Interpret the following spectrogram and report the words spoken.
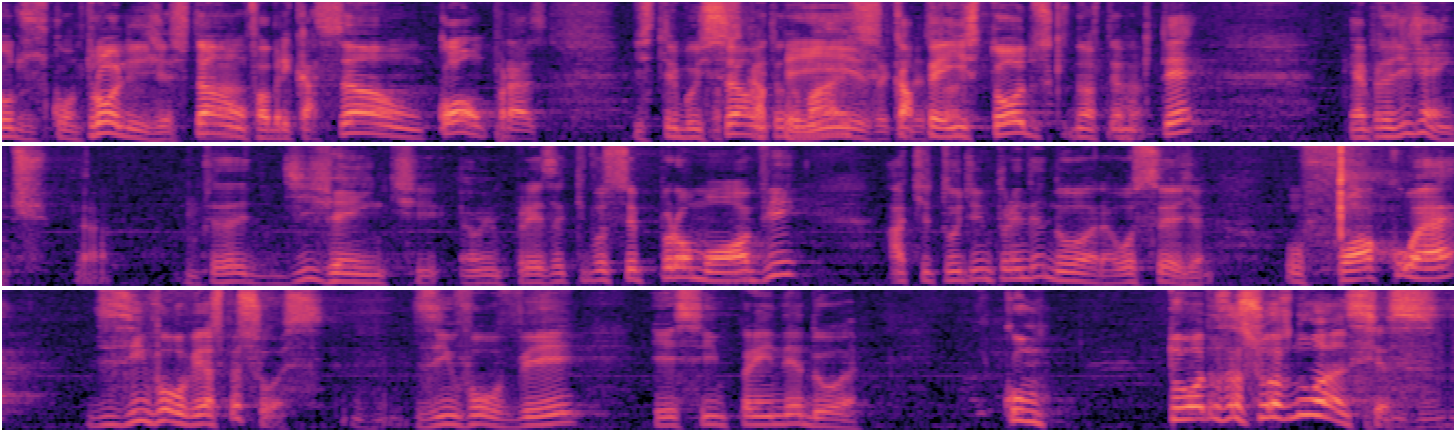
todos os controles de gestão, fabricação, compras, distribuição KPIs, e tudo mais, KPIs todos que nós temos que ter, é uma empresa de gente. É. Uma empresa de gente. É uma empresa que você promove atitude empreendedora. Ou seja, o foco é desenvolver as pessoas, desenvolver esse empreendedor, com todas as suas nuances. Uhum.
